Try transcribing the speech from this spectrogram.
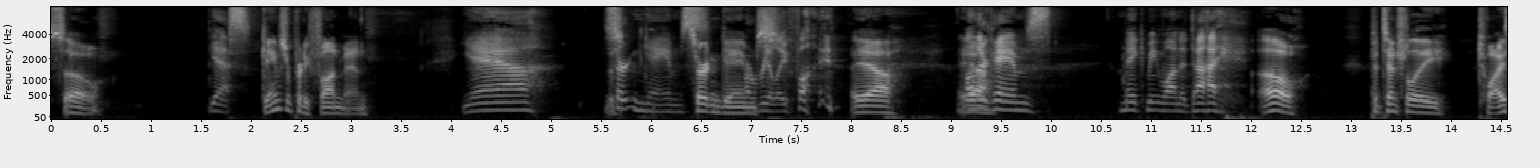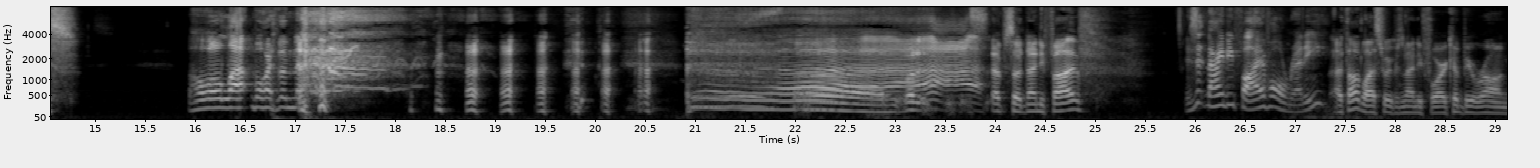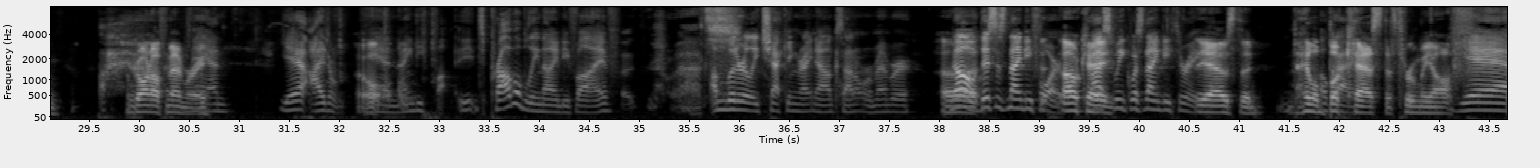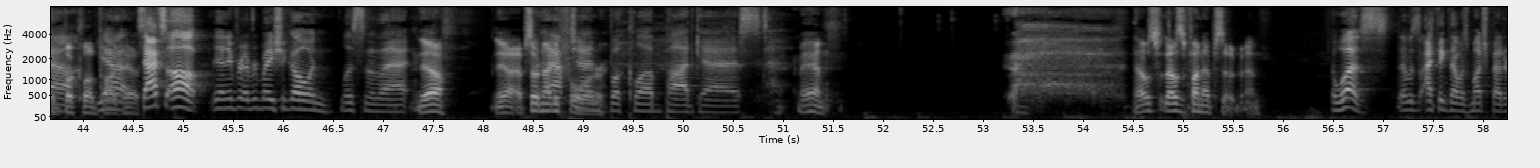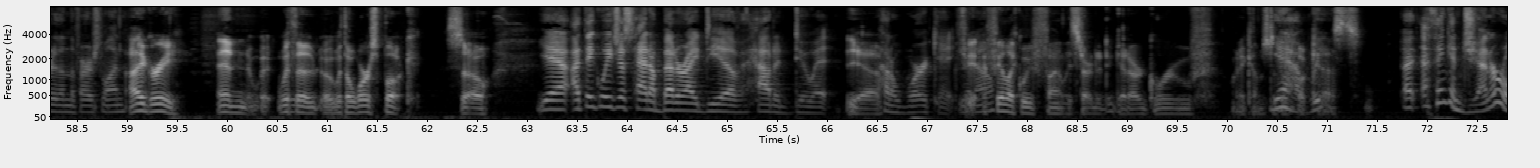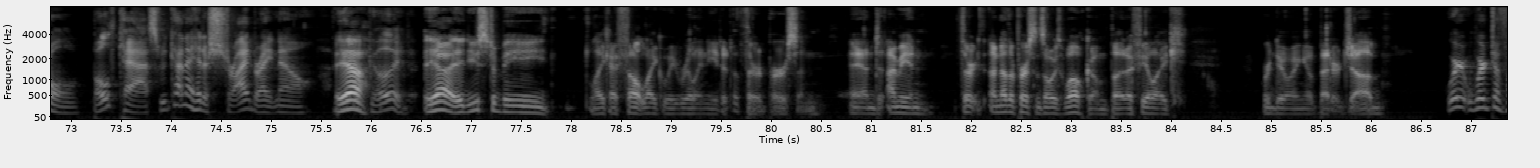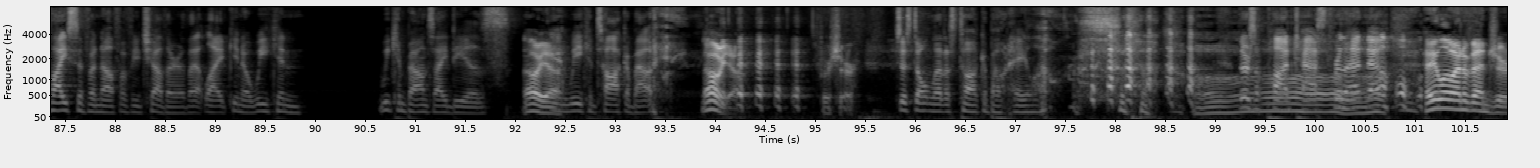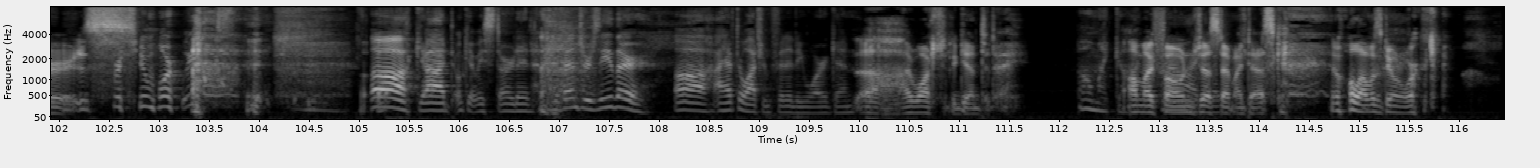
So, Yes. games are pretty fun, man. Yeah. Certain games Certain games are really fun. Yeah. yeah. Other games make me want to die. Oh, potentially twice. Oh, a lot more than that. Uh, what is, episode 95? Is it 95 already? I thought last week was 94. I could be wrong. I'm going off memory. Man. Yeah, I don't. Oh. Yeah, 95. It's probably 95. That's- I'm literally checking right now because I don't remember. uh, no, this is 94. okay. Last week was 93. Yeah, it was the Halo Okay. bookcast that threw me off. Yeah. The book club yeah, podcast. That's up. And everybody should go and listen to that. Yeah. Yeah, episode Half Gen 94. Book Club podcast. Man. That was that was a fun episode, man. It was. That was. I think that was much better than the first one. I agree. And w- with a with a worse book. So, Yeah, I think we just had a better idea of how to do it, yeah. how to work it. I You fe- know, I feel like we've finally started to get our groove when it comes to Yeah, the bookcasts. I, I think in general, both casts, we kind of hit a stride right now. Yeah. Good. Yeah, it used to be like I felt like we really needed a third person. And I mean, third, another person's always welcome, but I feel like we're doing a better job. We're we're divisive enough of each other that like you know we can we can bounce ideas Oh yeah. and we can talk about it. Oh yeah, for sure. just don't let us talk about Halo. There's a podcast for that now. Halo and Avengers for two more weeks. oh God, don't get me started. Avengers either. Oh, I have to watch Infinity War again. Ah, I watched it again today Oh my God. on my phone, I just at my desk while I was doing work.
